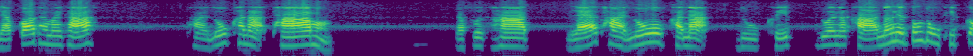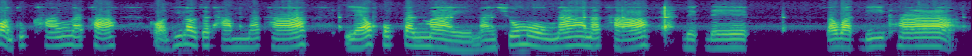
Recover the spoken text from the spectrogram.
แล้วก็ทำไมคะ ถ่ายรูปขณะทำ แบบฝึกหัดและถ่ายรูปขณะดูคลิปด้วยนะคะ นักเรียนต้องดูคลิปก่อนทุกครั้งนะคะ ก่อนที่เราจะทำนะคะ แล้วพบกันใหม่ในชั่วโมงหน้านะคะ เด็กๆ สวัสดีค่ะ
